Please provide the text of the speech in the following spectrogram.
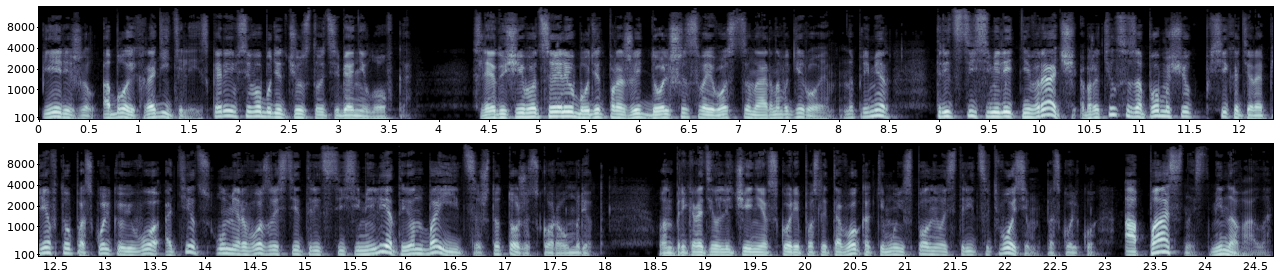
пережил обоих родителей, скорее всего, будет чувствовать себя неловко. Следующей его целью будет прожить дольше своего сценарного героя. Например, 37-летний врач обратился за помощью к психотерапевту, поскольку его отец умер в возрасте 37 лет, и он боится, что тоже скоро умрет. Он прекратил лечение вскоре после того, как ему исполнилось 38, поскольку опасность миновала.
